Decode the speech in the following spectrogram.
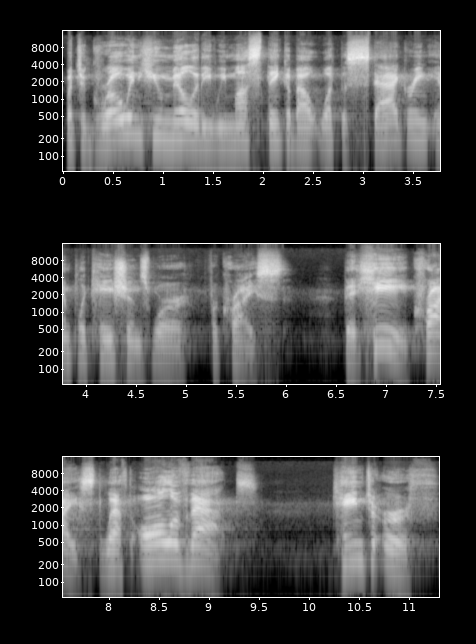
But to grow in humility, we must think about what the staggering implications were for Christ. That he, Christ, left all of that, came to earth,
